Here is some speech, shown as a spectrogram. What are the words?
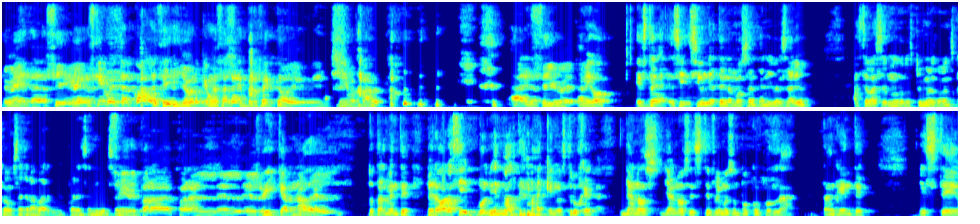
Güey, así, güey, es que, güey, tal cual, así, yo creo que me sale perfecto de, de, de mi papá, güey. Ay, no. Sí, güey. Amigo, este, si, si un día tenemos an- aniversario, este va a ser uno de los primeros momentos que vamos a grabar, güey, para ese Sí, aniversario. para, para el, el, el recap, ¿no? Del, Totalmente. Pero ahora sí, volviendo al tema que nos truje, ya nos, ya nos este, fuimos un poco por la tangente. Este.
